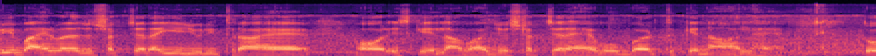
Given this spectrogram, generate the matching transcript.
ये बाहर वाला जो स्ट्रक्चर है, ये यूरिथ्रा है और इसके अलावा जो स्ट्रक्चर है, वो बर्थ केनाल है। तो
